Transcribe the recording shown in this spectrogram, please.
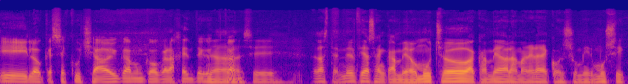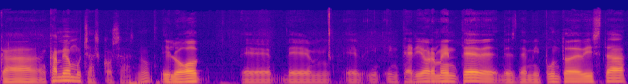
Y lo que se escucha hoy con, con la gente que sí. Las tendencias han cambiado mucho, ha cambiado la manera de consumir música, han cambiado muchas cosas, ¿no? Y luego, eh, de, eh, in- interiormente, de- desde mi punto de vista,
